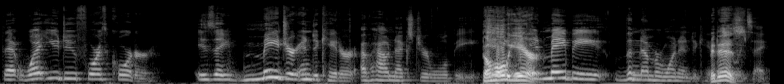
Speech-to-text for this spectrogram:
that what you do fourth quarter is a major indicator of how next year will be. The whole year. It, it, may be the number one indicator. It is. I would say.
